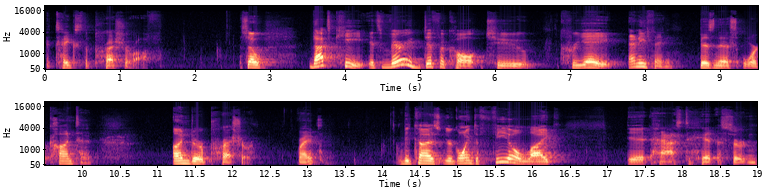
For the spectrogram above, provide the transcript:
It takes the pressure off. So that's key. It's very difficult to create anything, business or content, under pressure, right? Because you're going to feel like it has to hit a certain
